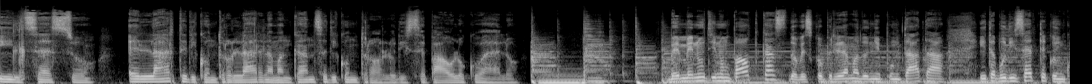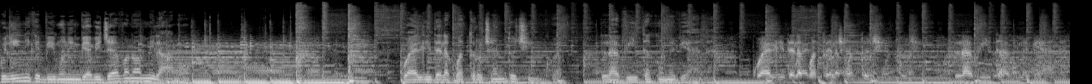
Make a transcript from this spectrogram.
Il sesso è l'arte di controllare la mancanza di controllo, disse Paolo Coelho. Benvenuti in un podcast dove scopriremo ad ogni puntata i tabù di sette coinquilini che vivono in via Vigevano a Milano. Quelli della 405, la vita come viene. Quelli della 405, la vita come viene.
